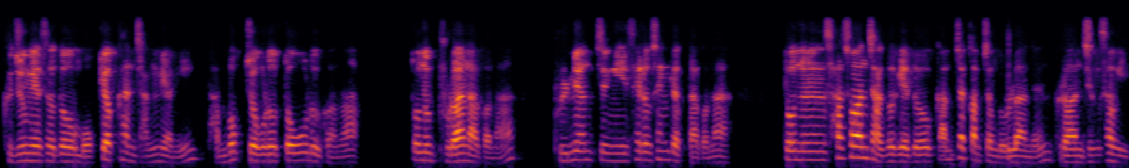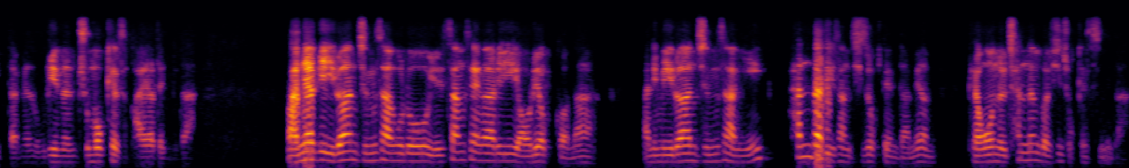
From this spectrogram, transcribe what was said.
그 중에서도 목격한 장면이 반복적으로 떠오르거나 또는 불안하거나 불면증이 새로 생겼다거나 또는 사소한 자극에도 깜짝깜짝 놀라는 그러한 증상이 있다면 우리는 주목해서 봐야 됩니다. 만약에 이러한 증상으로 일상생활이 어렵거나 아니면 이러한 증상이 한 달 이상 지속된다면 병원을 찾는 것이 좋겠습니다.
